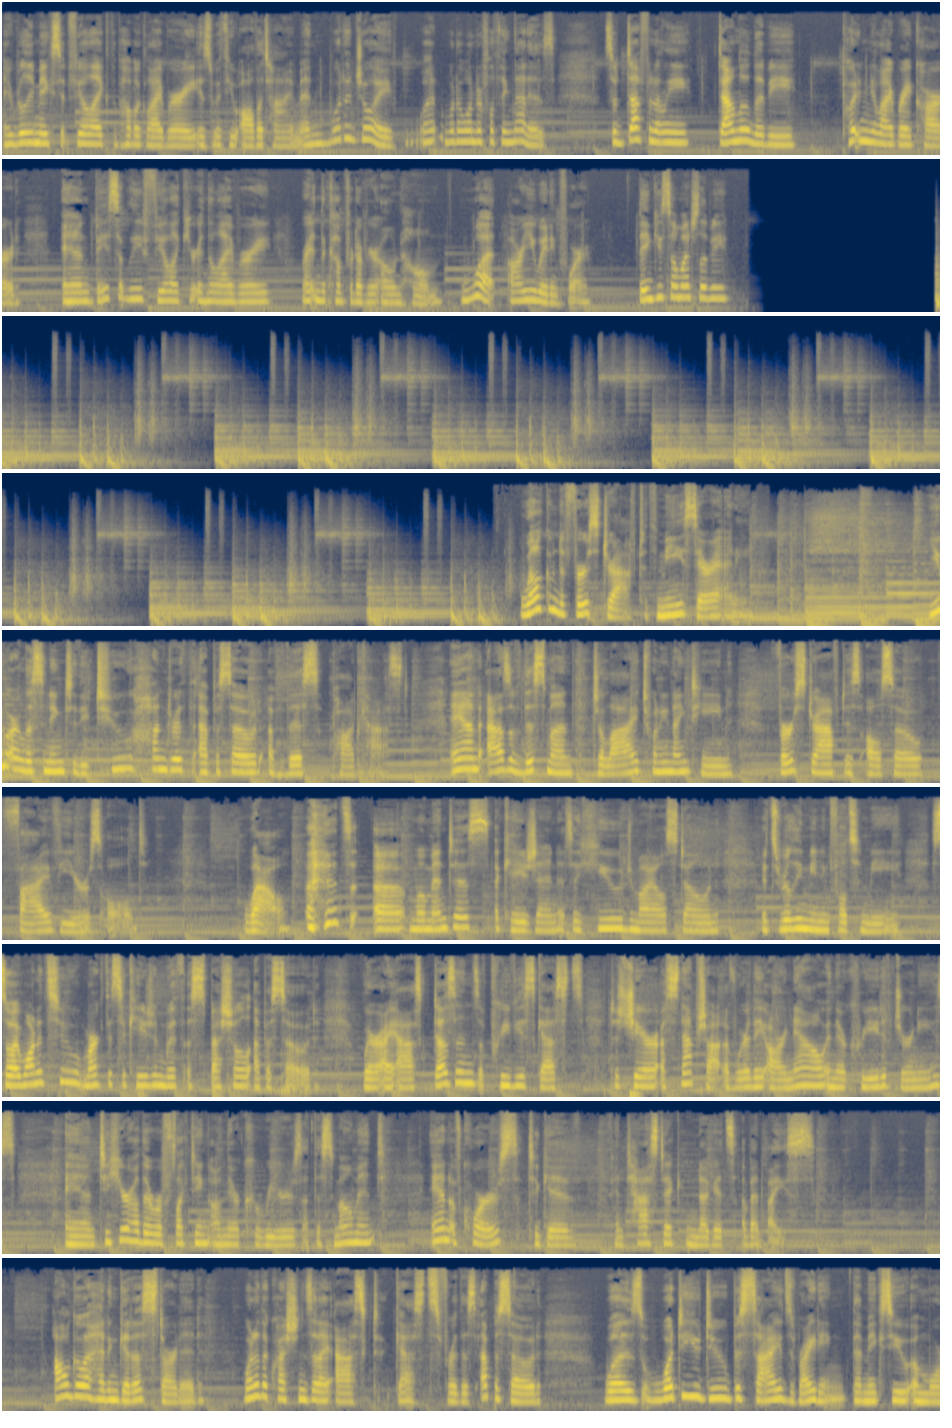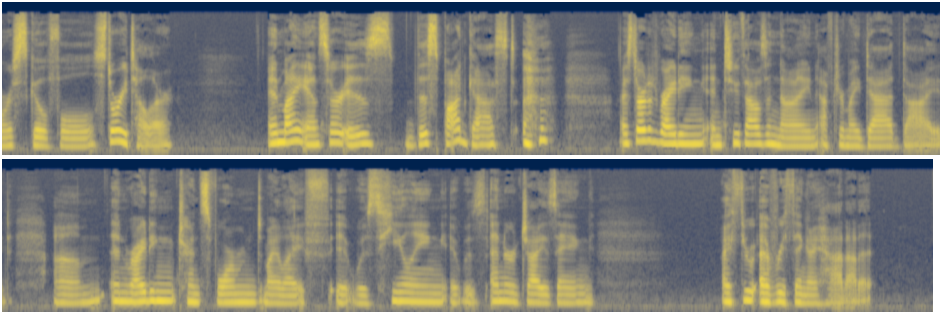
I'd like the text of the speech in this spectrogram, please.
It really makes it feel like the public library is with you all the time, and what a joy! What what a wonderful thing that is. So definitely download Libby, put in your library card, and basically feel like you're in the library right in the comfort of your own home. What are you waiting for? Thank you so much, Libby. Welcome to First Draft with me, Sarah Enni. You are listening to the 200th episode of this podcast. And as of this month, July 2019, First Draft is also five years old. Wow, it's a momentous occasion. It's a huge milestone it's really meaningful to me. So I wanted to mark this occasion with a special episode where I asked dozens of previous guests to share a snapshot of where they are now in their creative journeys and to hear how they're reflecting on their careers at this moment, and of course, to give fantastic nuggets of advice. I'll go ahead and get us started. One of the questions that I asked guests for this episode was what do you do besides writing that makes you a more skillful storyteller? And my answer is this podcast. I started writing in 2009 after my dad died, um, and writing transformed my life. It was healing, it was energizing. I threw everything I had at it.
